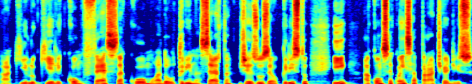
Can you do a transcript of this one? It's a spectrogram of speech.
aquilo que ele confessa como a doutrina certa, Jesus é o Cristo, e a consequência prática disso.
